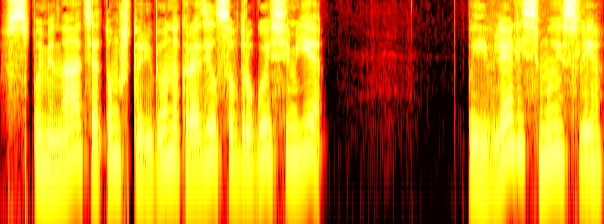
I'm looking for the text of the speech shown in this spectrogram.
вспоминать о том, что ребенок родился в другой семье. Появлялись мысли,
